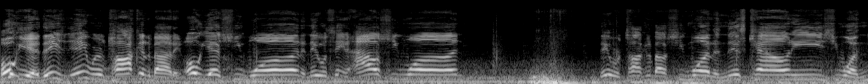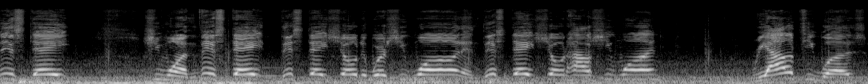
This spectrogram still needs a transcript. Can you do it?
Oh yeah, they, they were talking about it. Oh yeah, she won, and they were saying how she won. They were talking about she won in this county, she won this state, she won this state, this state showed where she won, and this state showed how she won. Reality was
